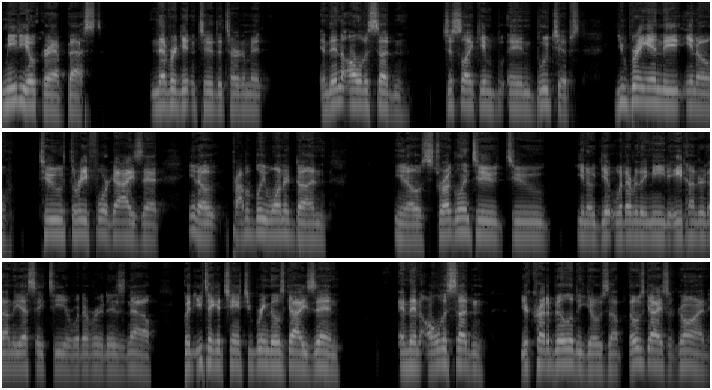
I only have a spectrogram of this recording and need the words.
Mediocre at best, never get into the tournament, and then all of a sudden, just like in in blue chips, you bring in the you know two three four guys that you know probably one or done you know struggling to to you know get whatever they need 800 on the sat or whatever it is now but you take a chance you bring those guys in and then all of a sudden your credibility goes up those guys are gone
